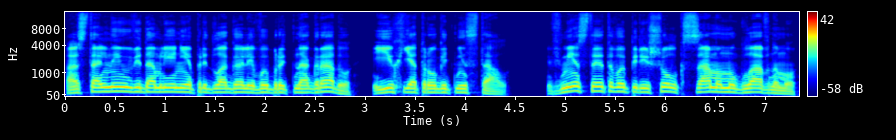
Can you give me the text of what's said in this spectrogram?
Остальные уведомления предлагали выбрать награду, и их я трогать не стал. Вместо этого перешел к самому главному,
